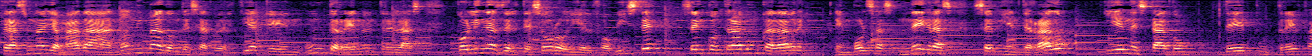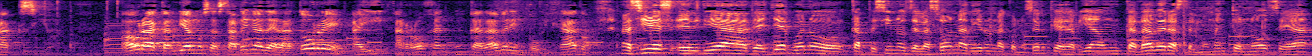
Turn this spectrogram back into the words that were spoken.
tras una llamada anónima donde se advertía que en un terreno entre las colinas del Tesoro y el Fobiste se encontraba un cadáver en bolsas negras semienterrado y en estado de putrefacción. Ahora cambiamos hasta Vega de la Torre, ahí arrojan un cadáver encobijado. Así es, el día de ayer, bueno, campesinos de la zona dieron a conocer que había un cadáver, hasta el momento no se ha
